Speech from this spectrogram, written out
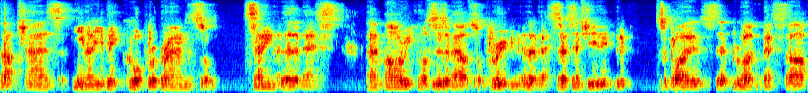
such as you know your big corporate brands or saying that they're the best. Um, our ethos is about sort of proving that they're the best. So essentially, the, the suppliers that provide the best staff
